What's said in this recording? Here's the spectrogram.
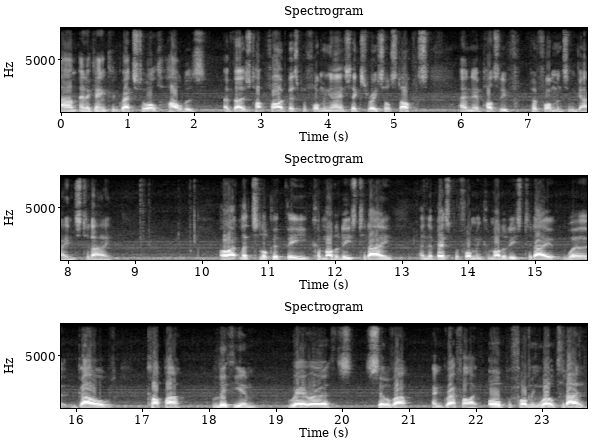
Um, and again, congrats to all holders of those top five best performing ASX resource stocks and their positive performance and gains today. All right, let's look at the commodities today. And the best performing commodities today were gold, copper, lithium, rare earths, silver, and graphite, all performing well today.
